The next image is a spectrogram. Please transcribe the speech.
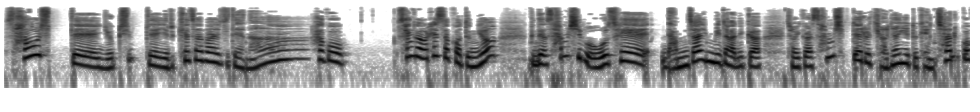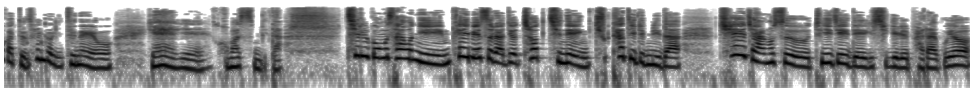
4, 50대, 60대 이렇게 잡아야지 되나 하고 생각을 했었거든요. 근데 35세 남자입니다 하니까 저희가 30대를 겨냥해도 괜찮을 것 같은 생각이 드네요. 예, 예, 고맙습니다. 7045님, KBS 라디오 첫 진행 축하드립니다. 최장수 DJ 되시길 바라고요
